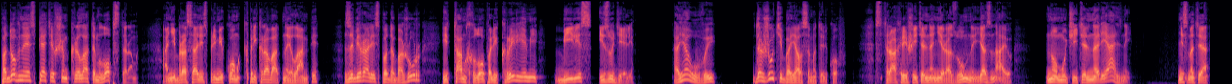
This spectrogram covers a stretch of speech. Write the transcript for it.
Подобные спятившим крылатым лобстерам, они бросались прямиком к прикроватной лампе, забирались под абажур и там хлопали крыльями, бились и зудели. А я, увы, до жути боялся мотыльков. Страх решительно неразумный, я знаю, но мучительно реальный. Несмотря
